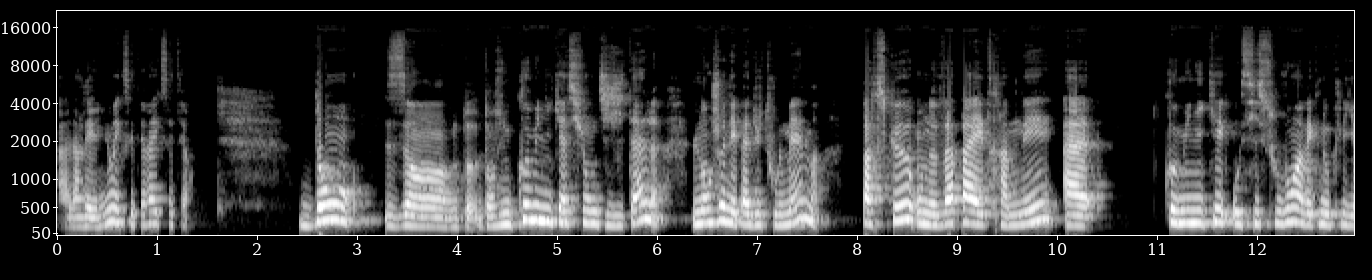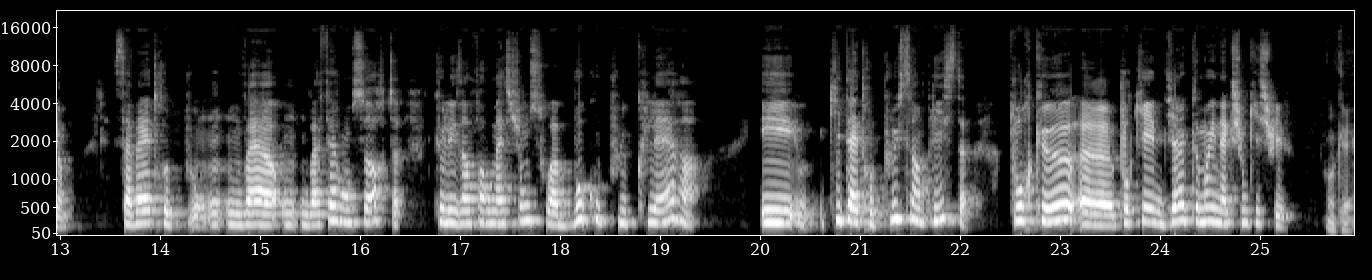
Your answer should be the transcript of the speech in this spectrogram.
à la réunion, etc. etc. Dans une communication digitale, l'enjeu n'est pas du tout le même parce qu'on ne va pas être amené à communiquer aussi souvent avec nos clients. Ça va être, on, va, on va faire en sorte que les informations soient beaucoup plus claires et quitte à être plus simpliste pour que euh, pour qu'il y ait directement une action qui suive. Ok.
